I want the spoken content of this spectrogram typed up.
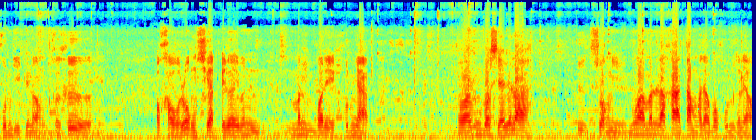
ขุนอีกพี่น้องก็คือเอาเขาลงเชือดไปเลยมันมันบ่ได้ขุนยาก เพราะว่ามันบ่เสียเวลา คือช่วงนี้งัวมันราคาต่ำเขาจะบ่คุ้นกันแล้ว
